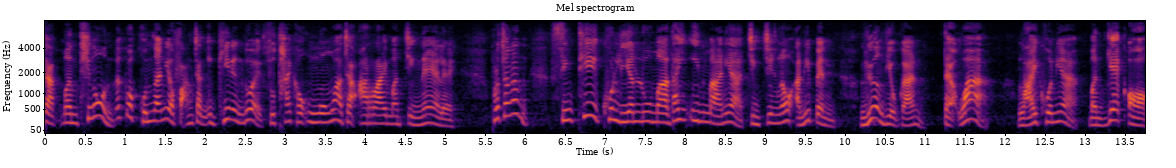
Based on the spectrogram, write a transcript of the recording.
จากมันที่นู่น แล้วก็คนนั้นเนี่ยฝังจากอีกที่หนึ่งด้วย สุดท้ายเขางงว่าจะอะไรมันจริงแน่เลย เพราะฉะนั้นสิ่งที่คุณเรียนรู้มาได้อินมาเนี่ยจริง ๆ แล้วอันนี้เป็นเรื่องเดียวกัน แต่ว่าหลายคนเนี่ยมันแยกออก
